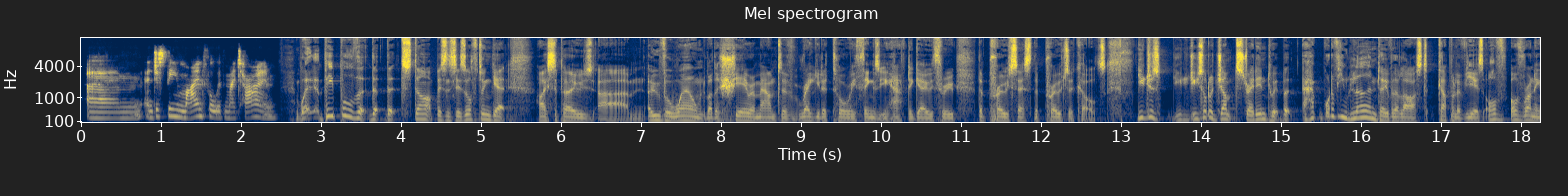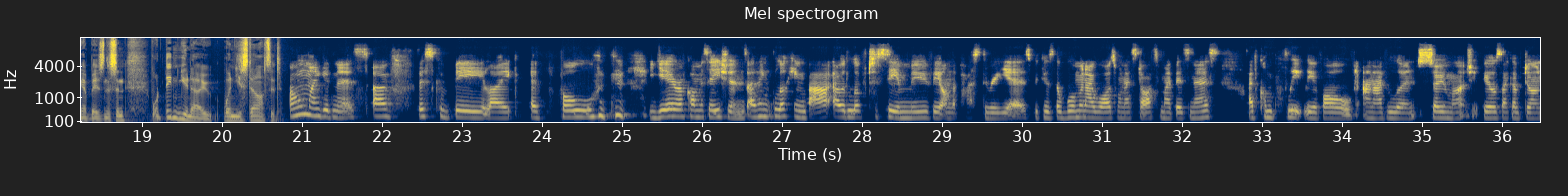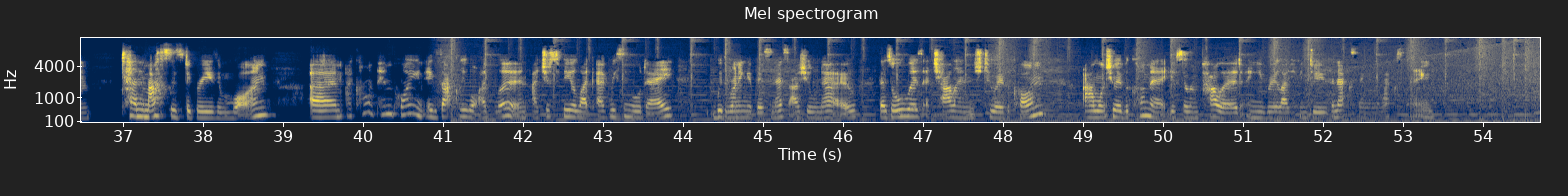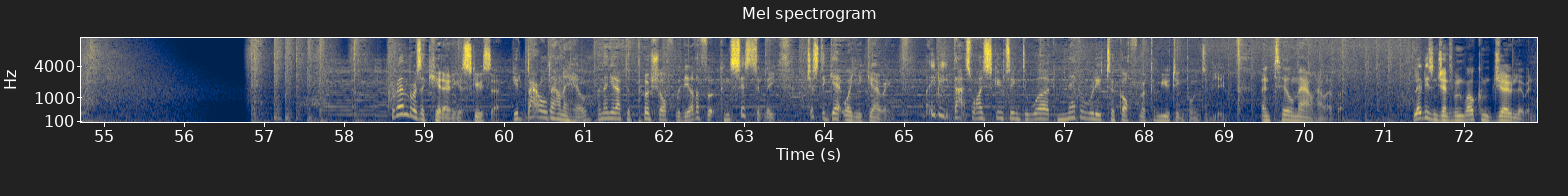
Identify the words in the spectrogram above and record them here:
um, and just being mindful with my time. Well, people that, that, that, start businesses often get, I suppose, um, overwhelmed by the sheer amount of regulatory things that you have to go through, the process, the protocols. You just you, you sort of jumped straight into it. But how, what have you learned over the last couple of years of, of running a business, and what didn't you know when you started? Oh my goodness, uh, this could be like a full year of conversations. I think looking back, I would love to see a movie on the past three years because the woman I was when I started my business, I've completely evolved and I've learned so much. It feels like I've done 10 master's degrees in one. Um, I can't pinpoint exactly what I've learned. I just feel like every single day with running a business, as you'll know, there's always a challenge to overcome. And once you overcome it, you're so empowered and you realize you can do the next thing and the next thing. Remember as a kid owning a scooter, you'd barrel down a hill and then you'd have to push off with the other foot consistently just to get where you're going. Maybe that's why scooting to work never really took off from a commuting point of view. Until now, however. Ladies and gentlemen, welcome Joe Lewin.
